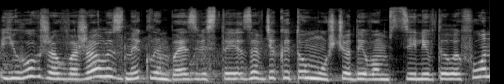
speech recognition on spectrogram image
Його вже вважали зниклим безвісти завдяки тому, що дивом зцілів телефон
